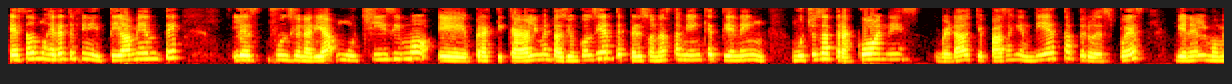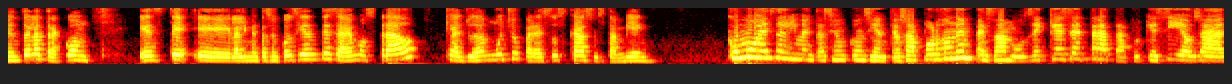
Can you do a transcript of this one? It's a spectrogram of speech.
estas mujeres definitivamente les funcionaría muchísimo eh, practicar alimentación consciente. Personas también que tienen muchos atracones, ¿verdad? Que pasan en dieta, pero después viene el momento del atracón. Este, eh, la alimentación consciente se ha demostrado que ayuda mucho para estos casos también. ¿Cómo es la alimentación consciente? O sea, ¿por dónde empezamos? ¿De qué se trata? Porque sí, o sea,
